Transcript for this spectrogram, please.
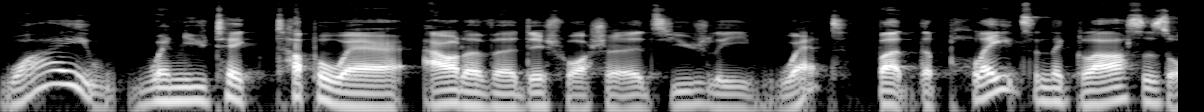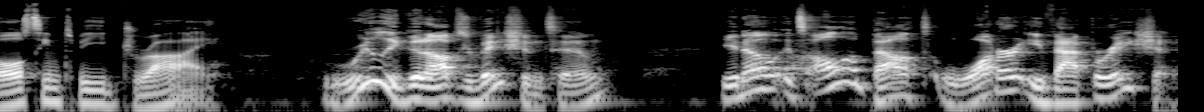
why, when you take Tupperware out of a dishwasher, it's usually wet, but the plates and the glasses all seem to be dry? Really good observation, Tim. You know, it's all about water evaporation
